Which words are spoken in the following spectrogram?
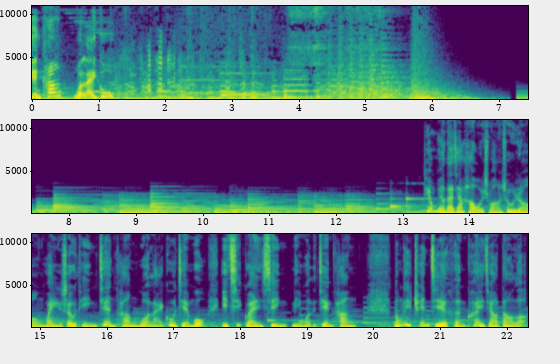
健康我来顾。大家好，我是王淑荣，欢迎收听《健康我来顾》节目，一起关心你我的健康。农历春节很快就要到了，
